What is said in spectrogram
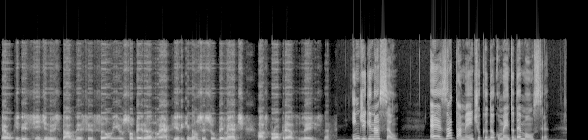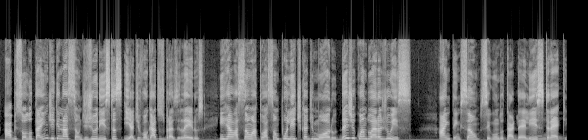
é o que decide no estado de exceção e o soberano é aquele que não se submete às próprias leis. Né? Indignação. É exatamente o que o documento demonstra. A absoluta indignação de juristas e advogados brasileiros em relação à atuação política de Moro desde quando era juiz. A intenção, segundo Tardelli e Streck,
